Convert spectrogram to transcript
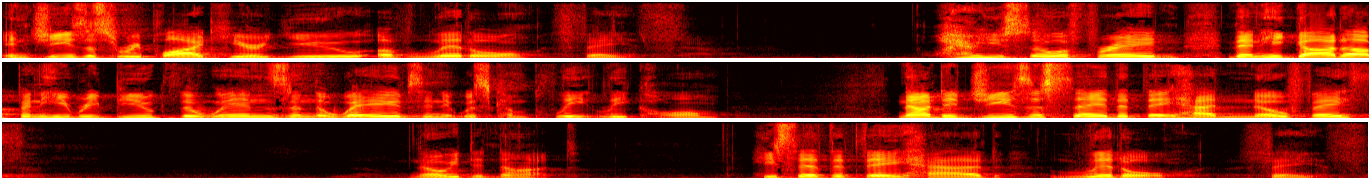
And Jesus replied here, You of little faith. Why are you so afraid? Then he got up and he rebuked the winds and the waves, and it was completely calm. Now, did Jesus say that they had no faith? No, he did not. He said that they had little faith.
